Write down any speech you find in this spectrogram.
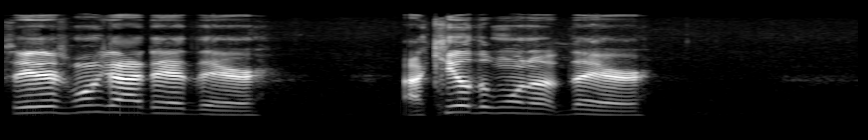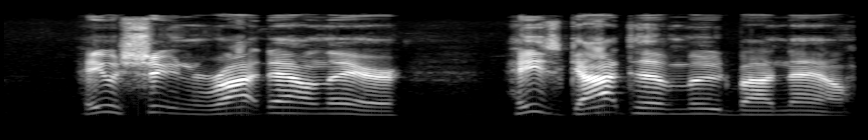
See, there's one guy dead there. I killed the one up there. He was shooting right down there. He's got to have moved by now.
